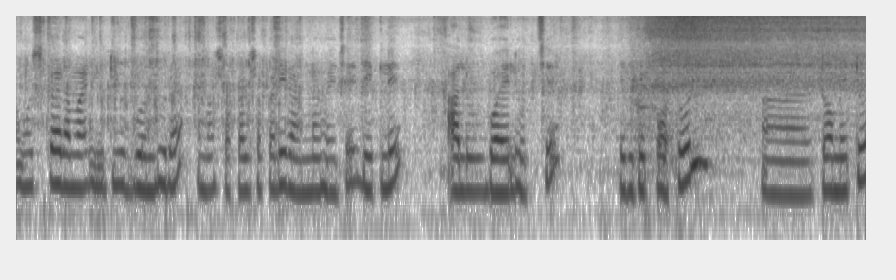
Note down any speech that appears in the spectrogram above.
নমস্কার আমার ইউটিউব বন্ধুরা। আমার সকাল সকালই রান্না হয়ে যায়। দেখলে আলু বয়েল হচ্ছে। এদিকে পটল টমেটো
